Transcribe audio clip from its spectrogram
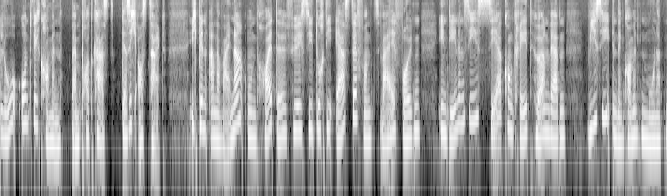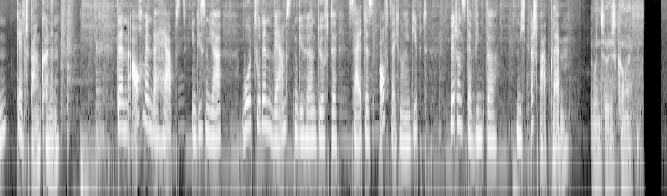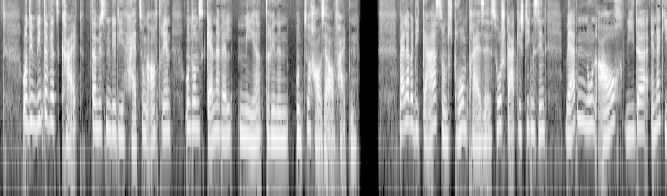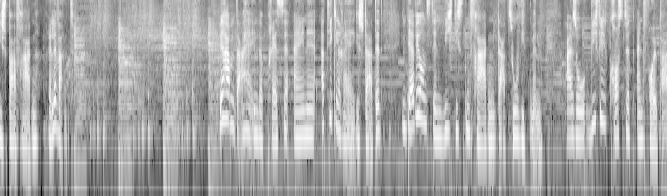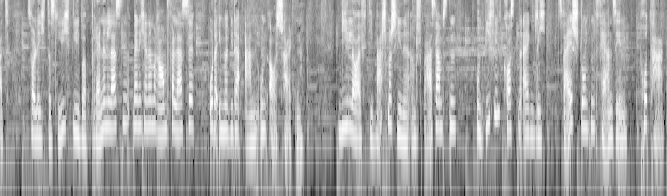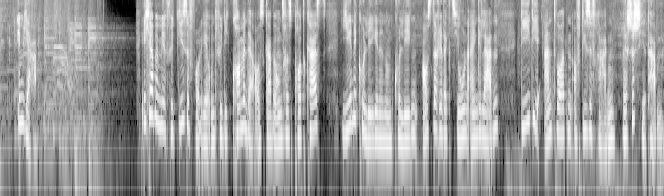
Hallo und willkommen beim Podcast, der sich auszahlt. Ich bin Anna Wallner und heute führe ich Sie durch die erste von zwei Folgen, in denen Sie sehr konkret hören werden, wie Sie in den kommenden Monaten Geld sparen können. Denn auch wenn der Herbst in diesem Jahr wohl zu den wärmsten gehören dürfte, seit es Aufzeichnungen gibt, wird uns der Winter nicht erspart bleiben. Winter is coming. Und im Winter wird's kalt, da müssen wir die Heizung aufdrehen und uns generell mehr drinnen und zu Hause aufhalten. Weil aber die Gas- und Strompreise so stark gestiegen sind, werden nun auch wieder Energiesparfragen relevant. Wir haben daher in der Presse eine Artikelreihe gestartet, in der wir uns den wichtigsten Fragen dazu widmen. Also, wie viel kostet ein Vollbad? Soll ich das Licht lieber brennen lassen, wenn ich einen Raum verlasse, oder immer wieder an- und ausschalten? Wie läuft die Waschmaschine am sparsamsten? Und wie viel kosten eigentlich zwei Stunden Fernsehen pro Tag im Jahr? Ich habe mir für diese Folge und für die kommende Ausgabe unseres Podcasts jene Kolleginnen und Kollegen aus der Redaktion eingeladen, die die Antworten auf diese Fragen recherchiert haben.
